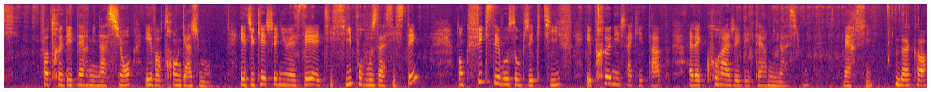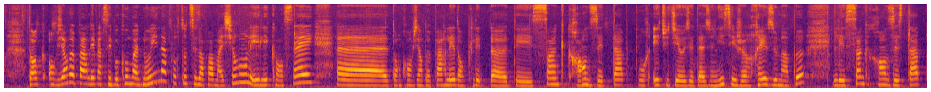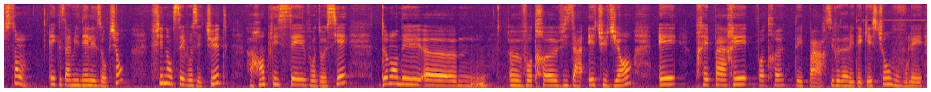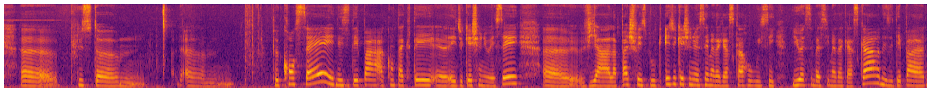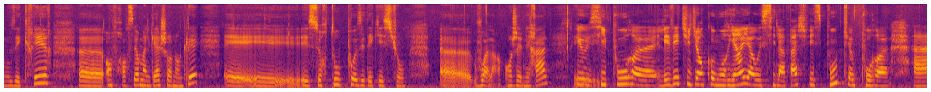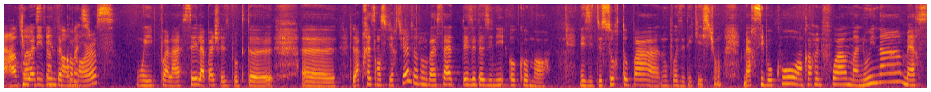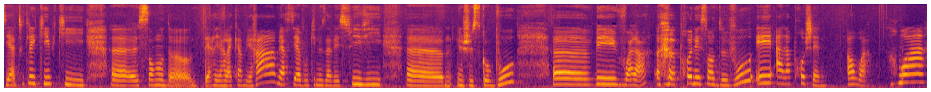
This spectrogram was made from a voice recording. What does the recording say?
votre détermination et votre engagement. Education USA est ici pour vous assister. Donc fixez vos objectifs et prenez chaque étape avec courage et détermination. Merci. D'accord. Donc, on vient de parler, merci beaucoup Manouina pour toutes ces informations et les conseils. Euh, donc, on vient de parler donc, des cinq grandes étapes pour étudier aux États-Unis. Si je résume un peu, les cinq grandes étapes sont examiner les options, financer vos études, remplissez vos dossiers, demandez euh, euh, votre visa étudiant et préparer votre départ. Si vous avez des questions, vous voulez euh, plus de, euh, de conseils, n'hésitez pas à contacter euh, Education USA via la page Facebook Education USA Madagascar ou ici US Embassy Madagascar. N'hésitez pas à nous écrire en français, en malgache, en anglais et, et surtout poser des questions. voilà, en général. Et, aussi pour euh, les étudiants comoriens, il y a aussi la page Facebook pour euh, avoir des informations. Oui, voilà, c'est la page Facebook de euh, la présence virtuelle de l'ambassade des États-Unis aux Comores. N'hésitez surtout pas à nous poser des questions. Merci beaucoup encore une fois Manouina. Merci à toute l'équipe qui sont derrière la caméra. Merci à vous qui nous avez suivis jusqu'au bout. mais voilà, prenez soin de vous et à la prochaine. Au revoir. Au revoir.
